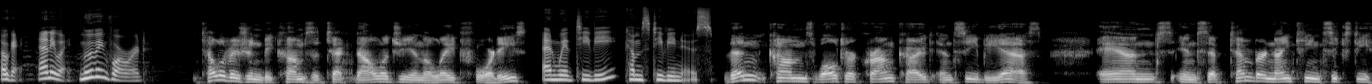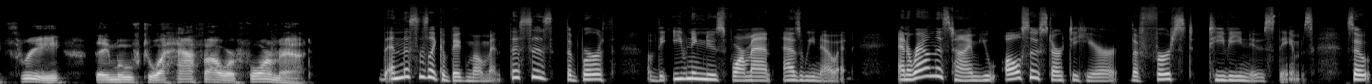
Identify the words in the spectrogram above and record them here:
Okay, anyway, moving forward. Television becomes a technology in the late 40s. And with TV comes TV news. Then comes Walter Cronkite and CBS. And in September 1963, they moved to a half hour format. And this is like a big moment. This is the birth of the evening news format as we know it. And around this time, you also start to hear the first TV news themes. So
